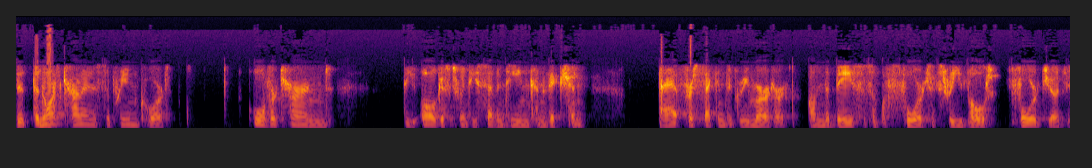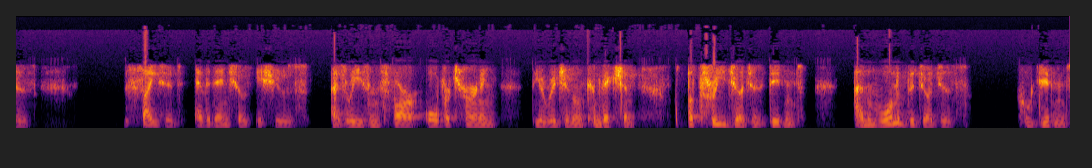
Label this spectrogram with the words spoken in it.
the, the North Carolina Supreme Court overturned the August 2017 conviction uh, for second degree murder on the basis of a four to three vote. Four judges cited evidential issues as reasons for overturning the original conviction, but three judges didn't. And one of the judges who didn't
